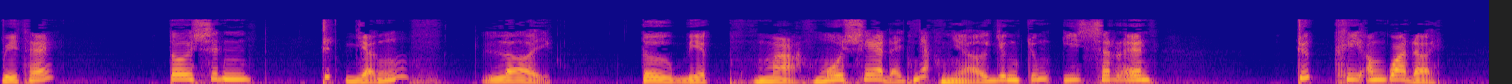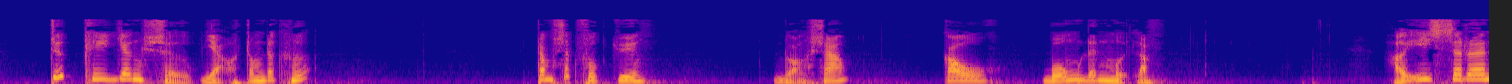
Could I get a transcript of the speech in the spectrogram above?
Vì thế, tôi xin trích dẫn lời từ biệt mà môi xe đã nhắc nhở dân chúng Israel trước khi ông qua đời, trước khi dân sự vào trong đất hứa. Trong sách Phục chuyên, đoạn 6, câu 4 đến 15. Hỡi Israel,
